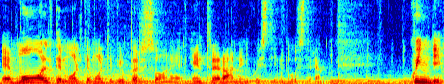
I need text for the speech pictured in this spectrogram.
eh, molte, molte, molte più persone entreranno in questa industria. Quindi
